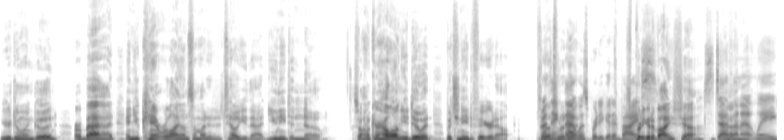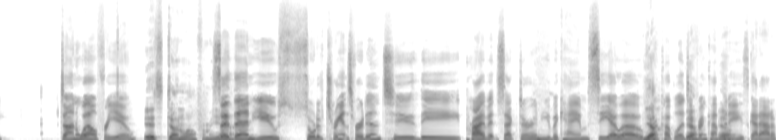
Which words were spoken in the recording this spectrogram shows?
you're doing good or bad. And you can't rely on somebody to tell you that. You need to know. So I don't care how long you do it, but you need to figure it out. So I think I that was pretty good advice. It's pretty good advice. Yeah. It's definitely done well for you. It's done well for me. So yeah. then you sort of transferred into the private sector and you became COO Yeah, for a couple of yeah, different companies, got out of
